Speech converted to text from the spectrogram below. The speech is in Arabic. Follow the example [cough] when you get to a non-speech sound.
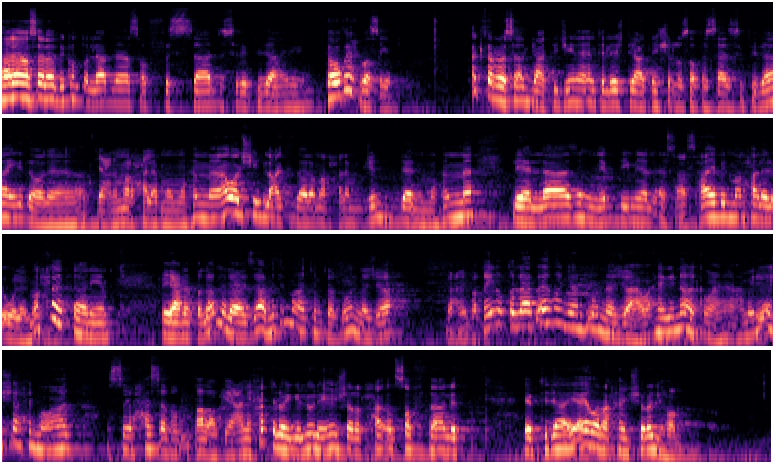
أهلا وسهلا بكم طلابنا صف السادس الابتدائي. توضيح بسيط. أكثر الرسائل قاعد تجينا أنت ليش قاعد تنشر للصف السادس الابتدائي؟ ذولا يعني مرحلة مو مهمة. أول شيء بالعكس ذولا مرحلة جدا مهمة لأن لازم نبدي من الأساس. هاي بالمرحلة الأولى. المرحلة الثانية يعني طلابنا الأعزاء مثل ما أنتم ترجون نجاح يعني بقية الطلاب أيضا يرجون نجاح. وإحنا قلنا لكم إحنا عملية شرح المواد تصير حسب الطلب. يعني حتى لو يقولوا لي انشر الصف الثالث ابتدائي أيضا راح أنشر لهم.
